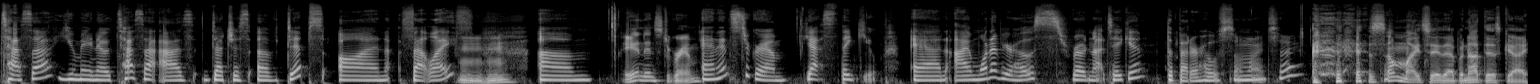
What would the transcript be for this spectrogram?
Tessa. You may know Tessa as Duchess of Dips on FetLife Mm. And Instagram. and Instagram. Yes, thank you. And I'm one of your hosts, Road Not Taken, the better host, some might say. Some might say that, but not this guy.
